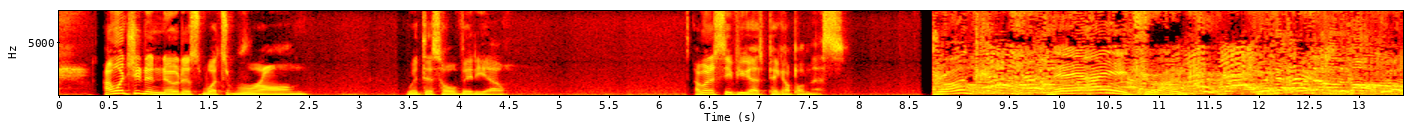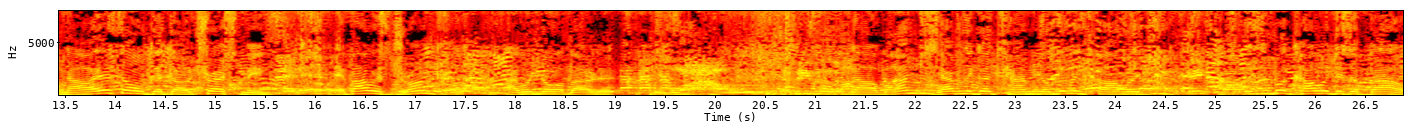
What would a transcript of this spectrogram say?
I want you to notice what's wrong with this whole video. I want to see if you guys pick up on this. Drunk? Nah, I ain't drunk. No, it's all good though. Trust me. If I was drunk, I would know about it. Wow. No, but I'm just having a good time. You know, living college. This is what college is about.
